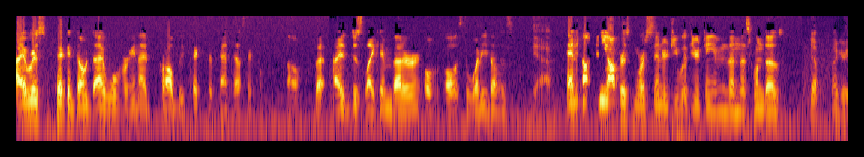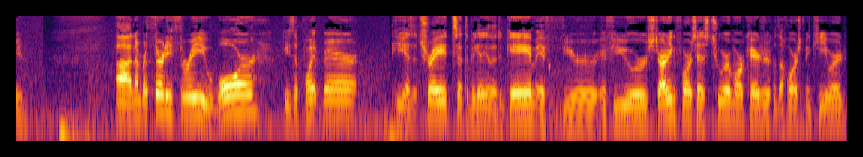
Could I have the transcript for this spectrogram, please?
I was to pick a don't die Wolverine, I'd probably pick the Fantastic But I just like him better overall as to what he does, Yeah. and, and he offers more synergy with your team than this one does. Yep, agreed. Uh, number 33, War. He's a point bearer. He has a trait at the beginning of the game. If your if your starting force has two or more characters with a horseman keyword,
